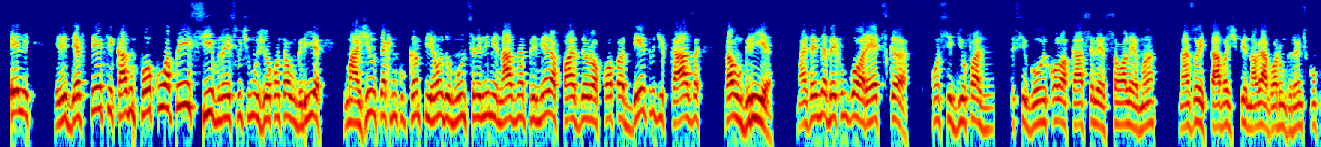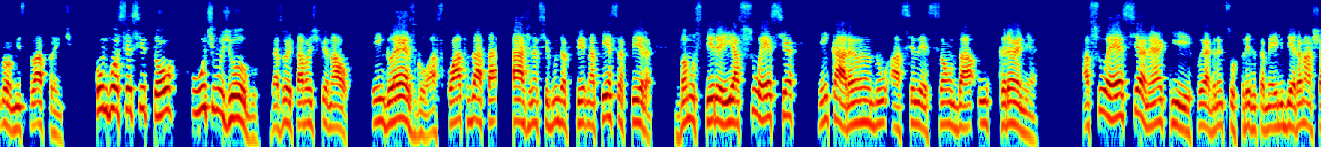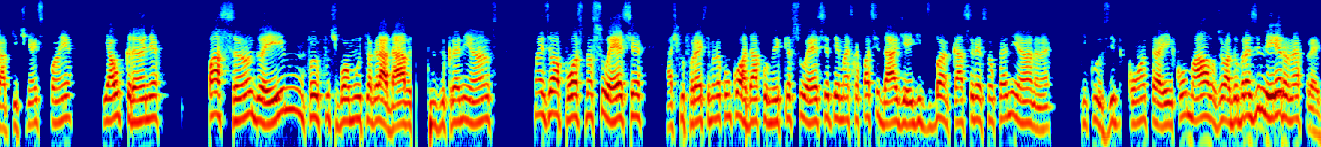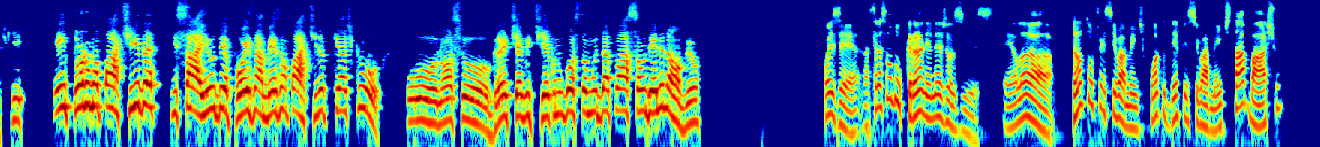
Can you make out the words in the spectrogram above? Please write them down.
Ele deve ter ficado um pouco apreensivo nesse né? último jogo contra a Hungria. Imagina o técnico campeão do mundo ser eliminado na primeira fase da Eurocopa dentro de casa para a Hungria. Mas ainda bem que o Goretzka conseguiu fazer esse gol e colocar a seleção alemã nas oitavas de final e agora um grande compromisso pela frente. Como você citou, o último jogo das oitavas de final em Glasgow, às quatro da tarde, na segunda-feira, na terça-feira, vamos ter aí a Suécia encarando a seleção da Ucrânia. A Suécia, né, que foi a grande surpresa também, liderando a chave que tinha a Espanha, e a Ucrânia passando aí, não foi um futebol muito agradável dos ucranianos, mas eu aposto na Suécia. Acho que o Fred também vai concordar comigo que a Suécia tem mais capacidade aí de desbancar a seleção ucraniana, né? Que inclusive conta aí com o Malo, jogador brasileiro, né, Fred? Que entrou numa partida e saiu depois na mesma partida, porque acho que o, o nosso grande Shevchenko não gostou muito da atuação dele, não, viu? Pois é, a seleção da Ucrânia, né, Josias? Ela, tanto ofensivamente quanto defensivamente, está abaixo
